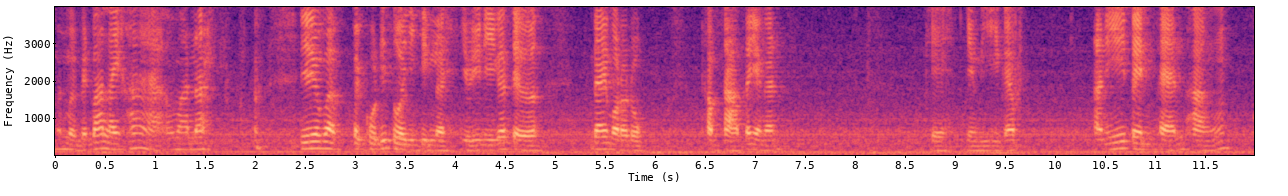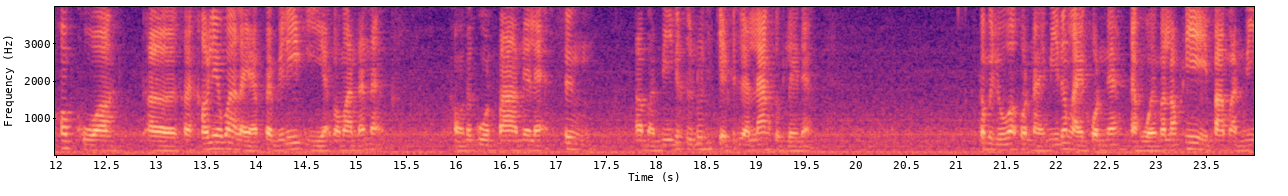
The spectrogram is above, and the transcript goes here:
มันเหมือนเป็นบ้านไร้ค่าประมาณนั้นนี่เรียกว่าเป็นคนที่ซวยจริง ๆ เลย อยู่ดีๆก็เจอได้มรดกทำสามซะอย่างนั้น เคยังมีอีกครับ อันนี้เป็นแผนผังครอบครัวเออเขาเรียกว่าอะไรอะ Family T อะประมาณนั้นน่ะของตระกูลปาล์มเนี่ยแหละ ซึ่งปาล์มบันบีก็คือรุ่นที่เจ็ดก็คืออันล่างสุดเลยเนี่ย ก็ไม่รู้ว่าคนไหนมีตั้งหลายคนนะ แต่หวยมาล็อกที่ปาล์มอันบี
